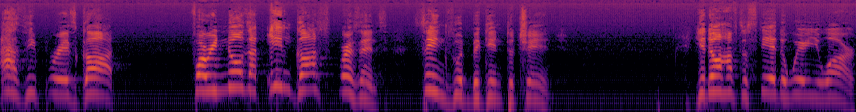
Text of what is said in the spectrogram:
as he praised God. For he knows that in God's presence, things would begin to change. You don't have to stay the way you are.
